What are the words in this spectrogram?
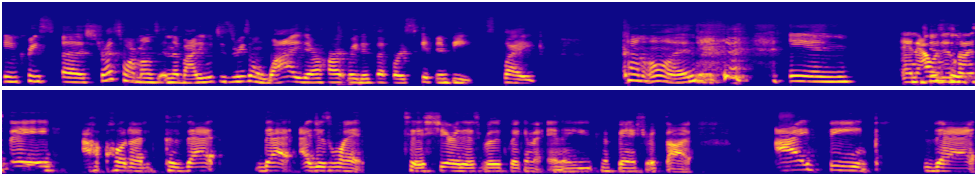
increased uh, stress hormones in the body which is the reason why their heart rate is up or skipping beats like come on and And I was Just just gonna say, uh, hold on, because that that I just want to share this really quick, and and then you can finish your thought. I think that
